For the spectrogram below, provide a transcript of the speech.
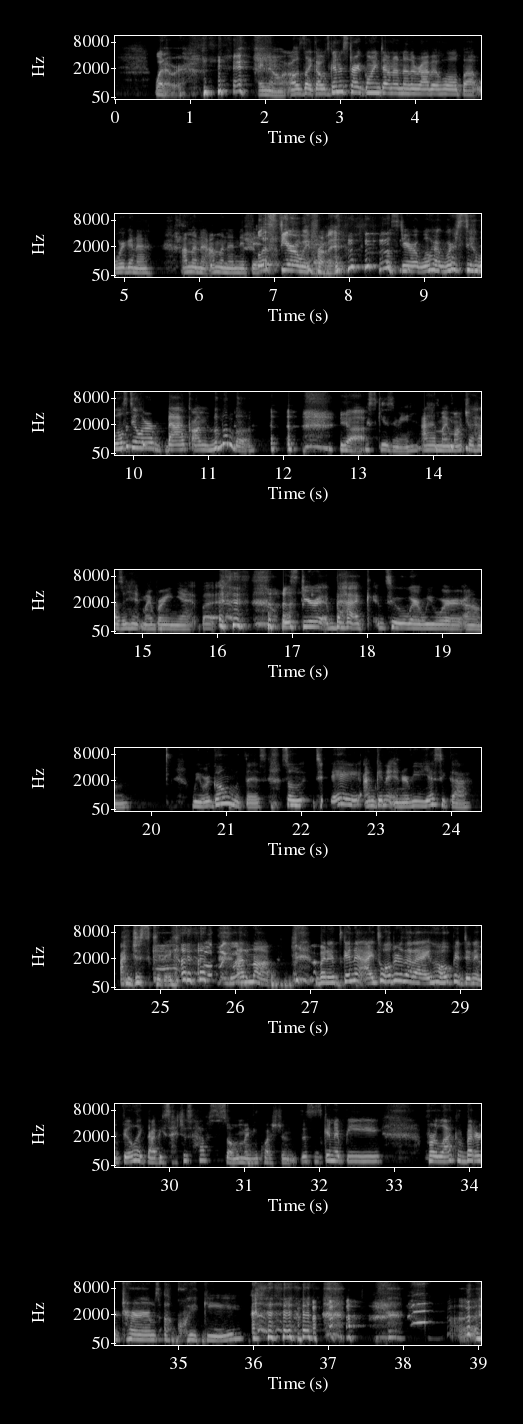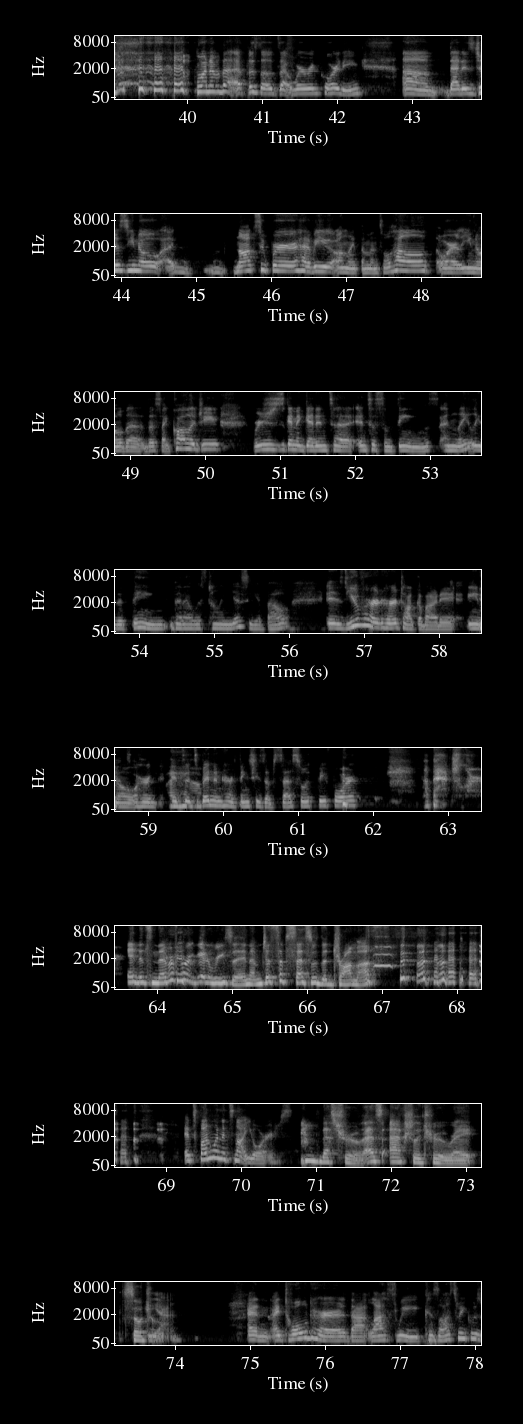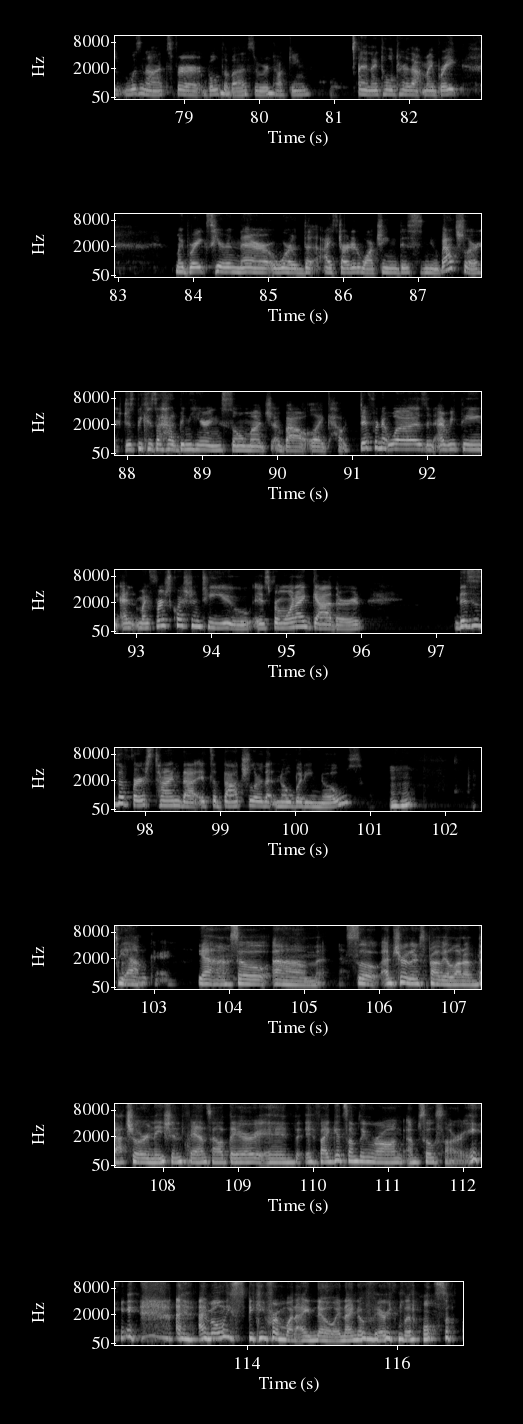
whatever. I know. I was like, I was gonna start going down another rabbit hole, but we're gonna, I'm gonna, I'm gonna nip it. Let's steer away okay. from it. we'll steer. We'll, we're still, we'll steal her back on. Blah, blah, blah. yeah. Excuse me. I my matcha hasn't hit my brain yet, but we'll steer it back to where we were. Um, we were going with this. So mm. today I'm gonna interview Jessica. I'm just kidding. like, I'm not. But it's gonna I told her that I hope it didn't feel like that because I just have so many questions. This is gonna be, for lack of better terms, a quickie. one of the episodes that we're recording um, that is just you know uh, not super heavy on like the mental health or you know the the psychology we're just gonna get into into some things. And lately, the thing that I was telling Yessi about is you've heard her talk about it. You yes, know, her it's, it's been in her thing she's obsessed with before. the Bachelor. And it's never for a good reason. I'm just obsessed with the drama. it's fun when it's not yours. That's true. That's actually true, right? So true. Yeah. And I told her that last week because last week was was nuts for both of us. We were mm-hmm. talking, and I told her that my break my breaks here and there were that I started watching this new Bachelor just because I had been hearing so much about like how different it was and everything. And my first question to you is from what I gathered, this is the first time that it's a Bachelor that nobody knows. Mm-hmm. Yeah. Oh, okay. Yeah. So um so I'm sure there's probably a lot of Bachelor Nation fans out there. And if I get something wrong, I'm so sorry. I, am only speaking from what I know, and I know very little. So,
